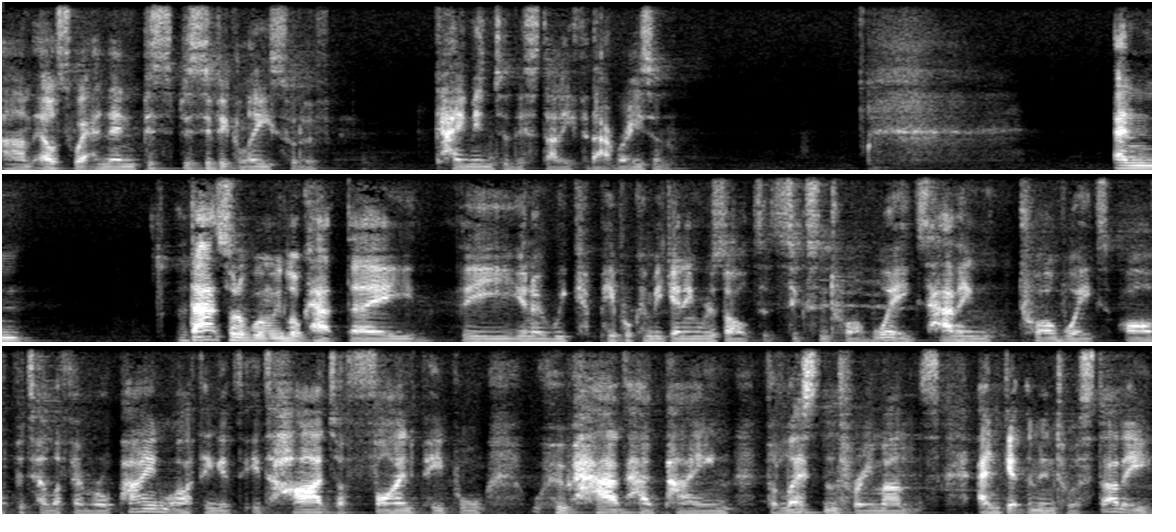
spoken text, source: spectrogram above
um, elsewhere, and then specifically sort of came into this study for that reason. And that sort of when we look at the the you know we people can be getting results at six and 12 weeks. Having 12 weeks of patellofemoral pain well i think it's it's hard to find people who have had pain for less than three months and get them into a study.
